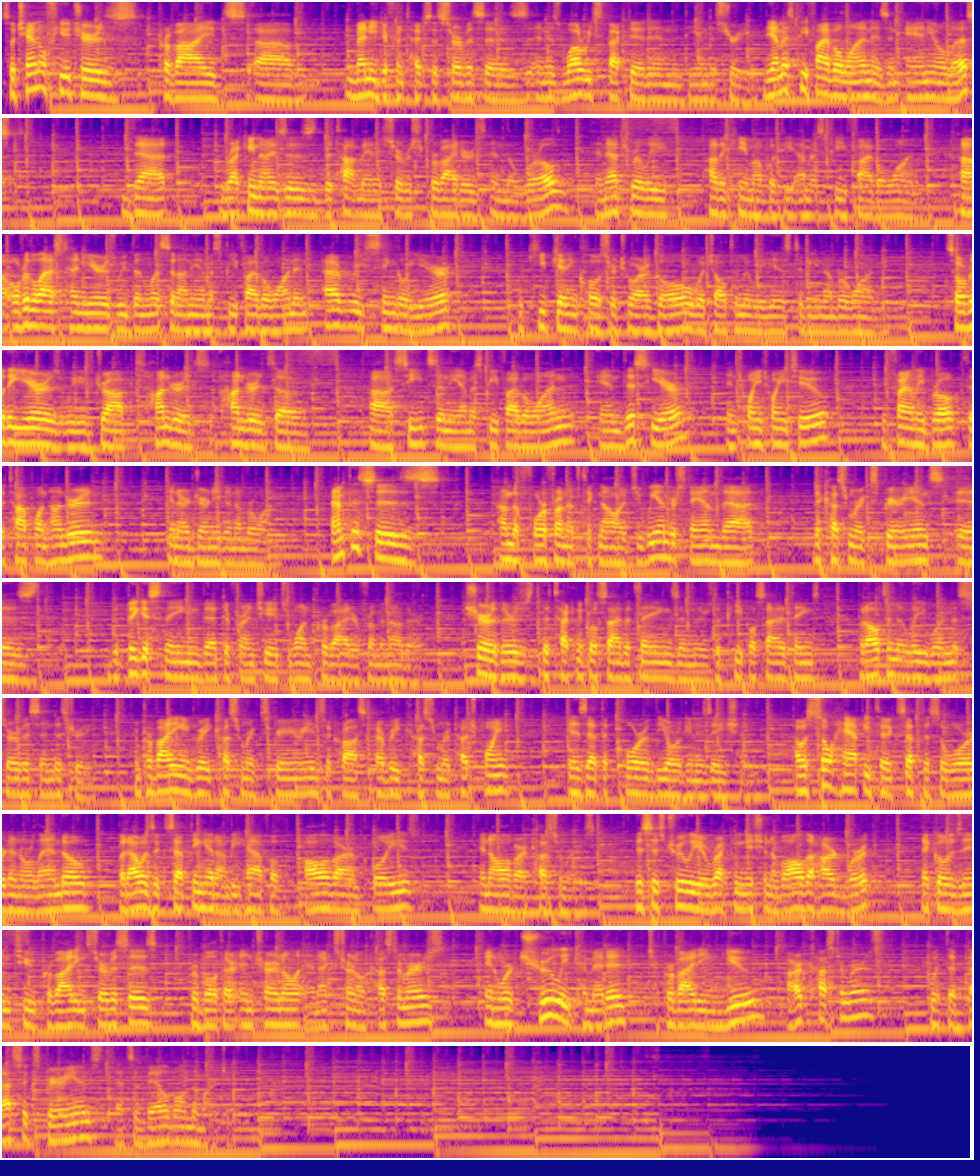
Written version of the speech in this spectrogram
So Channel Futures provides uh, many different types of services and is well respected in the industry. The MSP 501 is an annual list that recognizes the top managed service providers in the world and that's really how they came up with the MSP 501. Uh, over the last 10 years we've been listed on the MSP 501 and every single year we keep getting closer to our goal which ultimately is to be number one. So over the years, we've dropped hundreds, hundreds of uh, seats in the MSP 501. And this year, in 2022, we finally broke the top 100 in our journey to number one. Emphasis is on the forefront of technology. We understand that the customer experience is the biggest thing that differentiates one provider from another. Sure, there's the technical side of things and there's the people side of things, but ultimately we're in the service industry. And providing a great customer experience across every customer touchpoint is at the core of the organization. I was so happy to accept this award in Orlando, but I was accepting it on behalf of all of our employees and all of our customers. This is truly a recognition of all the hard work that goes into providing services for both our internal and external customers. And we're truly committed to providing you, our customers, with the best experience that's available in the market.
